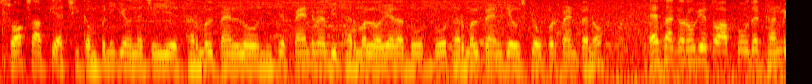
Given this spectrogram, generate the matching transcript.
सॉक्स आपके अच्छी कंपनी के होने चाहिए थर्मल पहन लो, नीचे पैंट में भी थर्मल वगैरह, दो दो थर्मल पहन के उसके ऊपर पैंट पहनो। ऐसा करोगे तो आपको उधर ठंड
